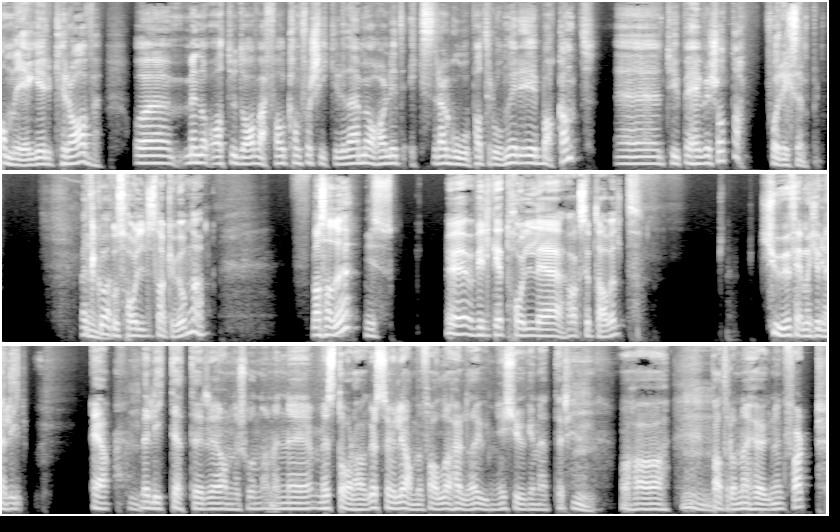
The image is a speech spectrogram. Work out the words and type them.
andjegerkrav. Uh, men at du da i hvert fall kan forsikre deg med å ha litt ekstra gode patroner i bakkant, uh, type heavy shot, da, for eksempel. Hvilket mm. Hold snakker vi om, da? Hva sa du? Hvis, eh, Hvilket hold er akseptabelt? 20-25 meter. Ja, mm. det er litt etter ammunisjon, men eh, med stålhagl så vil jeg anbefale å holde deg under 20 meter. Mm. Og ha mm. patron med høy nok fart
